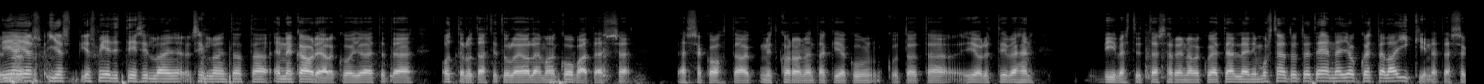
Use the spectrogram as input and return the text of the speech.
niin ja jos, jos, jos, mietittiin silloin, silloin tota, ennen kauden alkua jo, että tämä ottelutahti tulee olemaan kova tässä, tässä kohtaa nyt koronan takia, kun, kun tota, jouduttiin vähän viivästyttää sarjan alkuun ja tälleen, niin musta tuntuu, että eihän nämä joukkueet pelaa ikinä tässä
